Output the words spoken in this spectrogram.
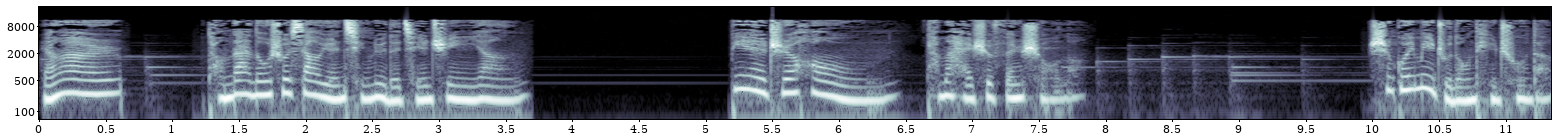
然而，同大多数校园情侣的结局一样。毕业之后，他们还是分手了。是闺蜜主动提出的。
